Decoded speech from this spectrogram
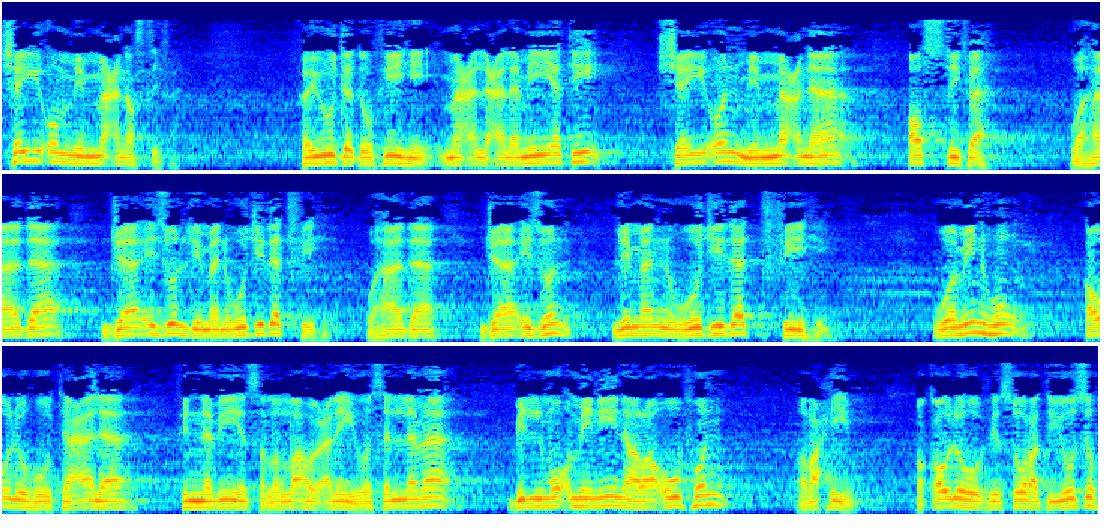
شيء من معنى الصفة. فيوجد فيه مع العلمية شيء من معنى الصفة. وهذا جائز لمن وجدت فيه. وهذا جائز لمن وجدت فيه. ومنه قوله تعالى في النبي صلى الله عليه وسلم بالمؤمنين رؤوف رحيم. وقوله في سورة يوسف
